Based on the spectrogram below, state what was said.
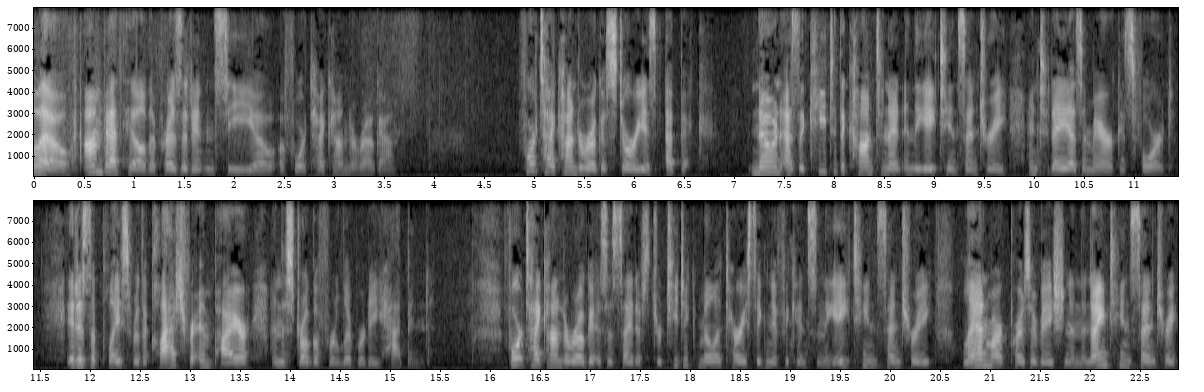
Hello, I'm Beth Hill, the president and CEO of Fort Ticonderoga. Fort Ticonderoga's story is epic, known as the key to the continent in the 18th century and today as America's fort. It is a place where the clash for empire and the struggle for liberty happened. Fort Ticonderoga is a site of strategic military significance in the 18th century, landmark preservation in the 19th century,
